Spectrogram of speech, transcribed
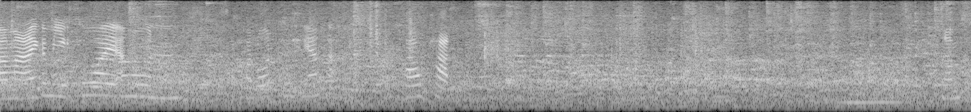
ลไม้ก็มีกล้วยองุ่นสับปะรดเนี่ค่ะ ข้าวผัด ด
